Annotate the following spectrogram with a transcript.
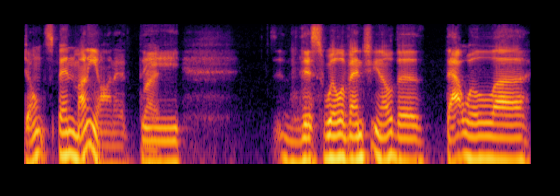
don't spend money on it. The this will eventually, you know, the that will uh,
